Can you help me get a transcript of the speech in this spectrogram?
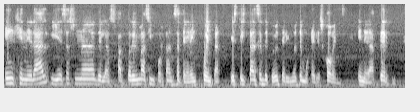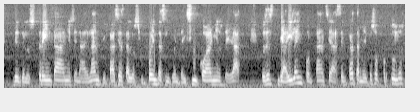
en general, y ese es uno de los factores más importantes a tener en cuenta, es que el cáncer de cuello uterino es de mujeres jóvenes, en edad fértil, desde los 30 años en adelante, casi hasta los 50, 55 años de edad. Entonces, de ahí la importancia de hacer tratamientos oportunos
